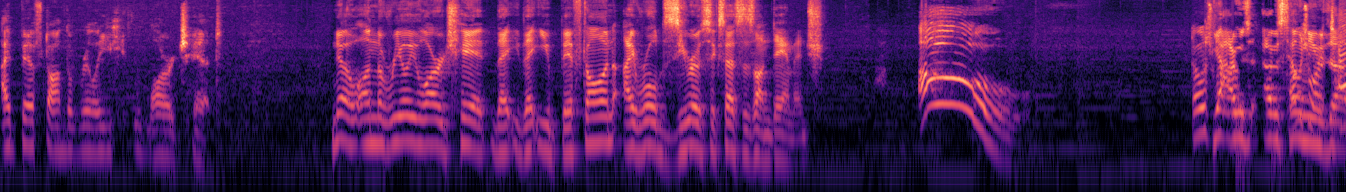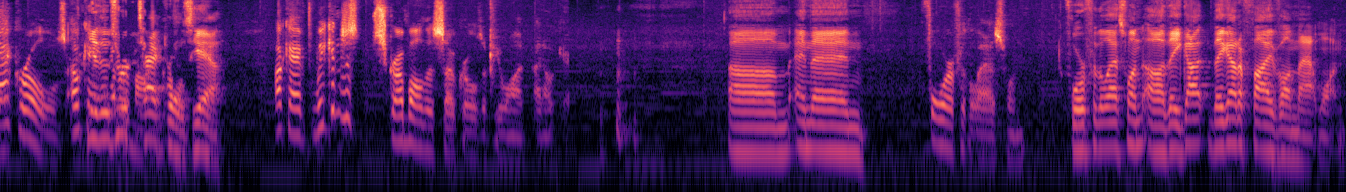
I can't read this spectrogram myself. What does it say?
I biffed on the really large hit. No, on the really large hit that that you biffed on, I rolled zero successes on damage. Oh! Those Yeah, were, I was I was telling those you were that. attack rolls. Okay, Yeah, those were mind. attack rolls. Yeah. Okay, we can just scrub all the soak rolls if you want. I don't care. Um, and then Four for the last one. four for the last one. Uh, they got they got a five on that one.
